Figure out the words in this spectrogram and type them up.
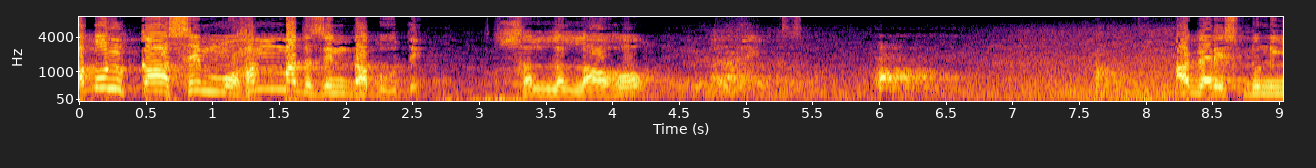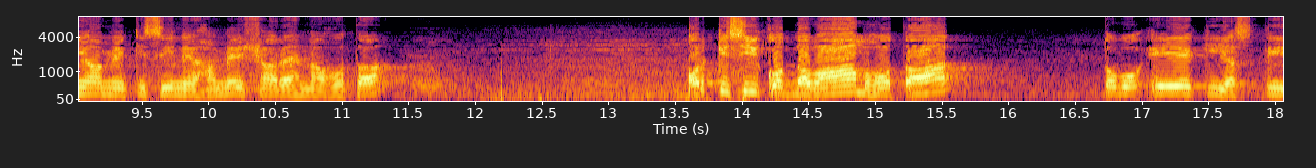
ابو القاسم محمد زندہ بودے صلی اللہ علیہ اگر اس دنیا میں کسی نے ہمیشہ رہنا ہوتا اور کسی کو دوام ہوتا تو وہ ایک ہی ہستی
